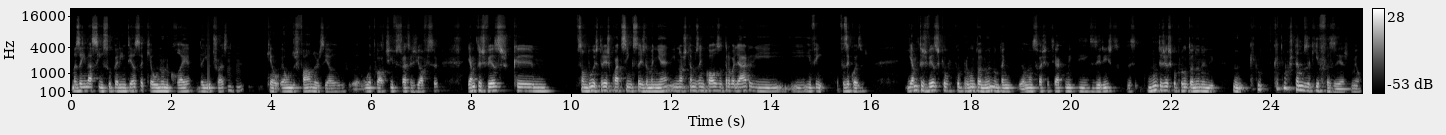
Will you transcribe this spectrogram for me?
mas ainda assim super intensa, que é o Nuno Correia, da U-Trust, uhum. que é, é, um dos founders e é o, o atual Chief Strategy Officer. E há muitas vezes que são duas, três, quatro, cinco, seis da manhã e nós estamos em calls a trabalhar e, e enfim, a fazer coisas. E há muitas vezes que eu, que eu pergunto ao Nuno, não tenho, ele não se vai chatear comigo de dizer isto, muitas vezes que eu pergunto ao Nuno, Nuno, o que, é que, o que, é que nós estamos aqui a fazer, meu?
